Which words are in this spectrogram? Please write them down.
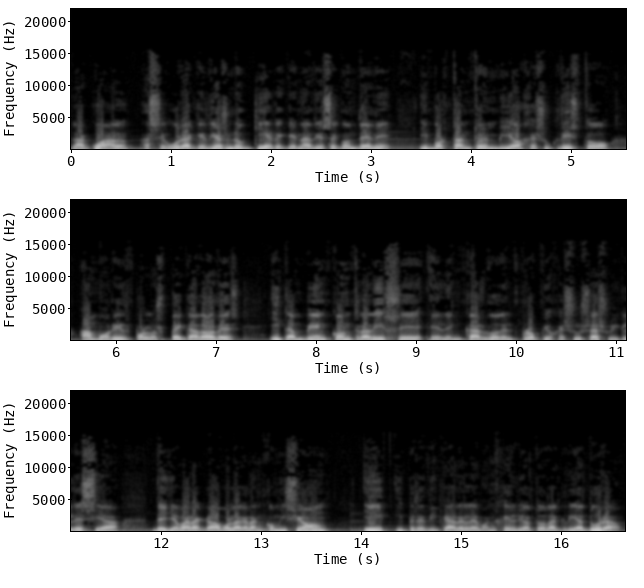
la cual asegura que Dios no quiere que nadie se condene y por tanto envió a Jesucristo a morir por los pecadores y también contradice el encargo del propio Jesús a su iglesia de llevar a cabo la gran comisión, y predicar el Evangelio a toda criatura.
